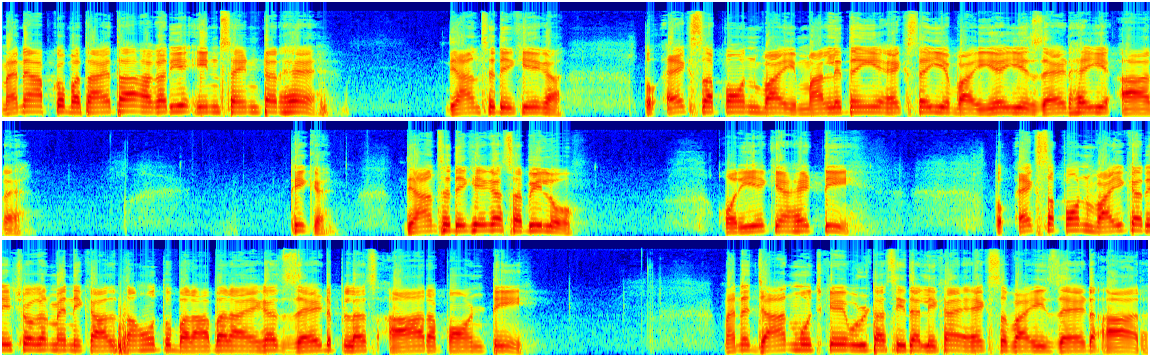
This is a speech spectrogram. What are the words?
मैंने आपको बताया था, अगर ये इन सेंटर है, ध्यान से देखिएगा। तो x अपॉन वाई मान लेते हैं ये x है, ये y है, ये z है, ये r है। ठीक है? ध्यान से देखिएगा सभी लोग। और ये क्या है? T तो x अपॉन वाई का रेशियो अगर मैं निकालता हूँ तो बराबर आएगा z plus R upon T मैंने जानबूझ के उल्टा सीधा लिखा है एक्स वाई जेड आर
